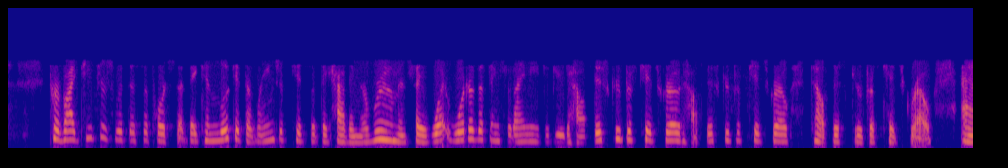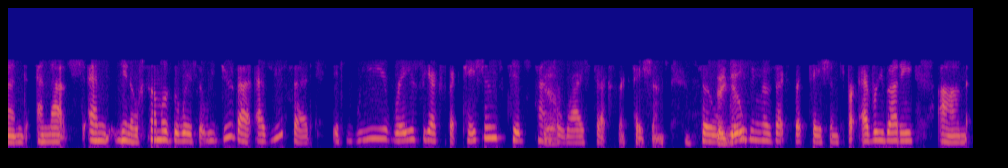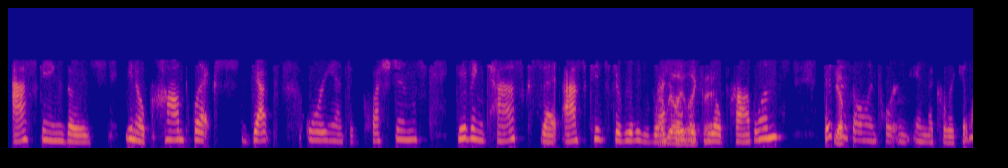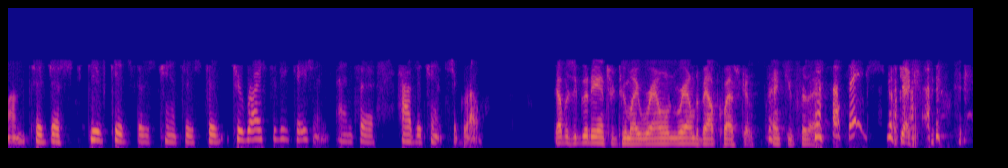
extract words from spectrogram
provide teachers with the supports that they can look at the range of kids that they have in their room and say what what are the things that I need to do to help this group of kids grow, to help this group of kids grow, to help this group of kids grow. And and that's and you know some of the ways that we do that as you said, if we raise the expectations, kids tend yeah. to rise to expectations. So they raising those expectations for everybody, um, asking those, you know, complex, depth-oriented questions, giving tasks that ask kids to really wrestle really like with real problems. This yep. is all important in the curriculum to just give kids those chances to, to rise to the occasion and to have the chance to grow. That was a good answer to my round roundabout question. Thank you for that. Thanks. Okay.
